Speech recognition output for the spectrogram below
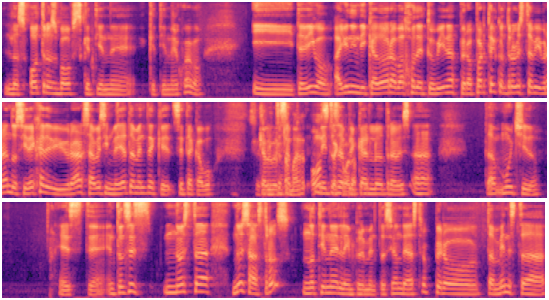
los otros buffs que tiene, que tiene el juego. Y te digo, hay un indicador abajo de tu vida, pero aparte el control está vibrando. Si deja de vibrar, sabes inmediatamente que se te acabó. Se- Que Necesitas, Oh, acabó aplicarlo otra vez. Ajá. Está muy chido. Este, entonces, no está, no es Astros, no tiene la implementación de Astro, pero también está,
